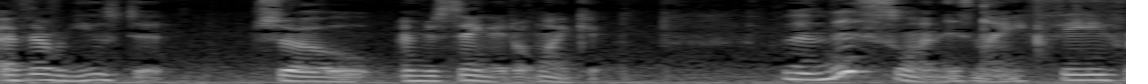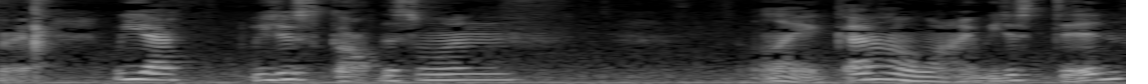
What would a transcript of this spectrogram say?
I've never used it, so I'm just saying I don't like it. And then this one is my favorite. We are we just got this one. Like I don't know why we just did,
